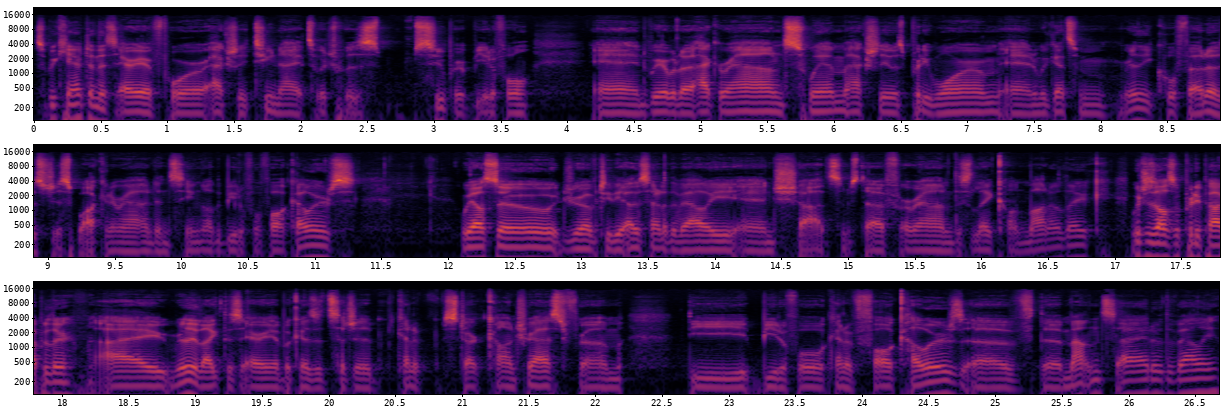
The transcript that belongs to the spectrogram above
So we camped in this area for actually two nights, which was super beautiful. And we were able to hike around, swim. Actually, it was pretty warm, and we got some really cool photos just walking around and seeing all the beautiful fall colors. We also drove to the other side of the valley and shot some stuff around this lake called Mono Lake, which is also pretty popular. I really like this area because it's such a kind of stark contrast from the beautiful kind of fall colors of the mountainside of the valley.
